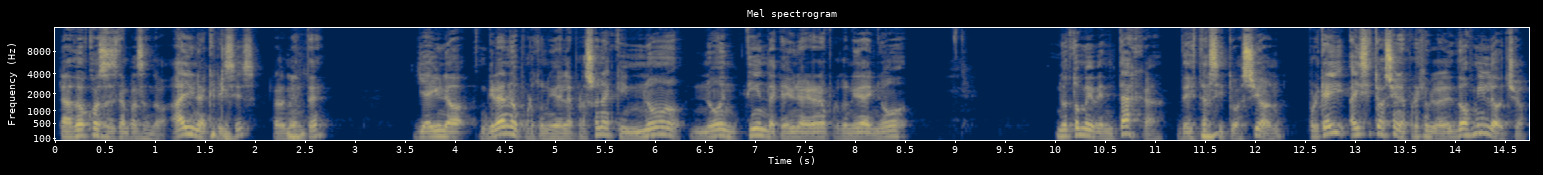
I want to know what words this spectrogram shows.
Las dos cosas están pasando. Hay una crisis, realmente, y hay una gran oportunidad. La persona que no, no entienda que hay una gran oportunidad y no, no tome ventaja de esta situación, porque hay, hay situaciones, por ejemplo, en el 2008,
